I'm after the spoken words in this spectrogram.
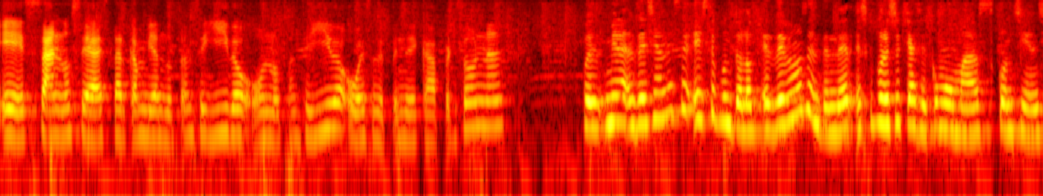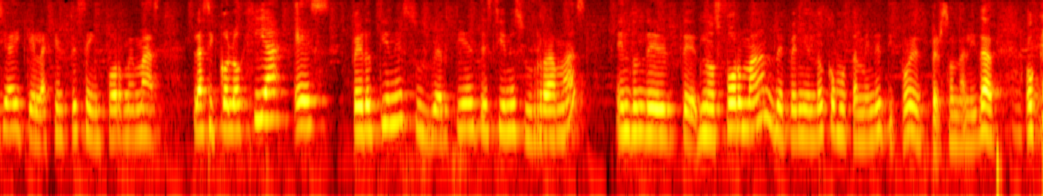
eh, sano sea estar cambiando tan seguido o no tan seguido, o eso depende de cada persona. Pues mira, decían este, este punto, lo que debemos de entender es que por eso hay que hacer como más conciencia y que la gente se informe más. La psicología es, pero tiene sus vertientes, tiene sus ramas en donde te- nos forman dependiendo como también de tipo de personalidad. Ok,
